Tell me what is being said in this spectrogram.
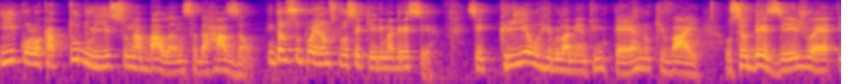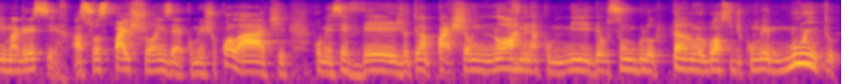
e colocar tudo isso na balança da razão. Então suponhamos que você queira emagrecer. Você cria um regulamento interno que vai, o seu desejo é emagrecer. As suas paixões é comer chocolate, comer cerveja, eu tenho uma paixão enorme na comida, eu sou um glutão, eu gosto de comer muito.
